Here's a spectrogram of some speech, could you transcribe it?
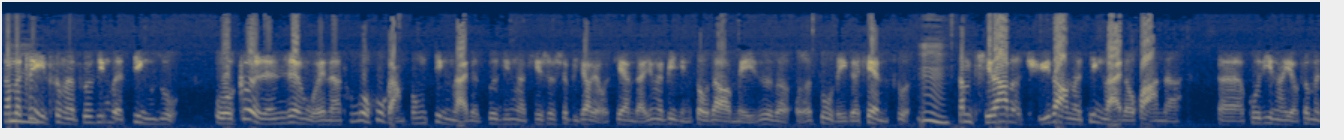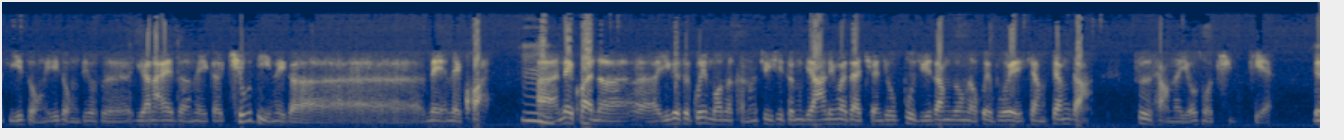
那么这一次呢资金的进入，我个人认为呢，通过沪港通进来的资金呢其实是比较有限的，因为毕竟受到每日的额度的一个限制。嗯那么其他的渠道呢进来的话呢，呃，估计呢有这么几种，一种就是原来的那个 QD 那个、呃、那那块嗯啊、那块呢，呃，一个是规模呢可能继续增加，另外在全球布局当中呢，会不会向香港市场呢有所倾斜？这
